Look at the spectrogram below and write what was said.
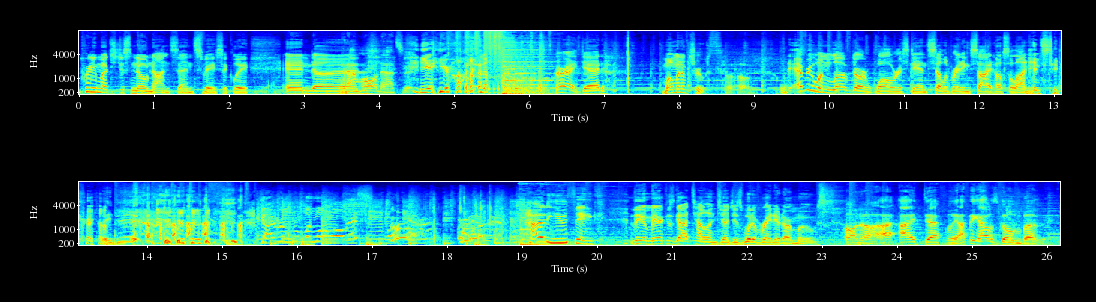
pretty much just no nonsense, basically, and uh, And I'm all nonsense. Yeah, you're all nonsense. all right, Dad. Moment of truth. Uh oh. Everyone loved our walrus dance celebrating side hustle on Instagram. They did. Got room for one more walrus? How do you think the America's Got Talent judges would have rated our moves? Oh no, I, I definitely. I think I was golden buzzer.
